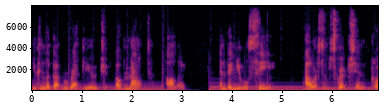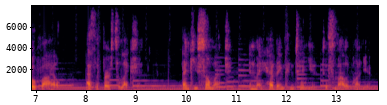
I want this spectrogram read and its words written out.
you can look up Refuge of Mount Olive, and then you will see our subscription profile as the first selection. Thank you so much and may heaven continue to smile upon you.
